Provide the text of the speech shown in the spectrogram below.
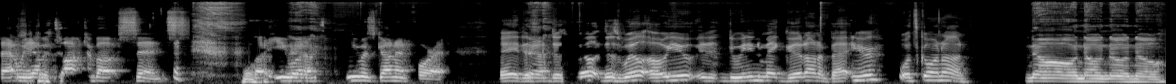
that we haven't talked about since. But he was, he was gunning for it. hey does, Yeah. does will does will owe you do we need to make good on a bet here what's going on no no no no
